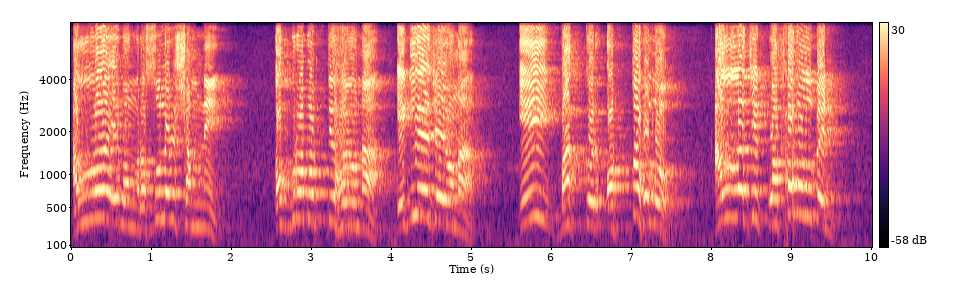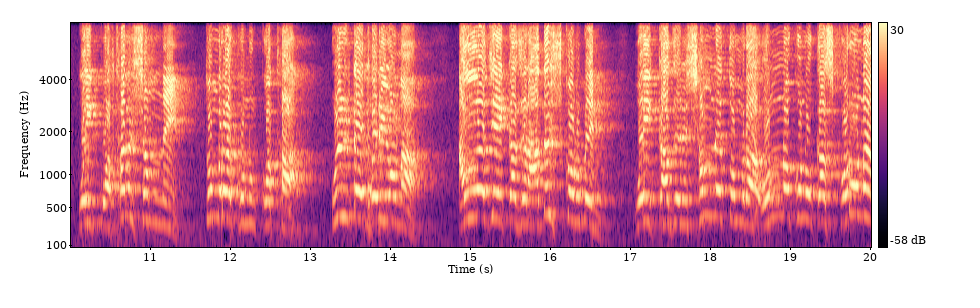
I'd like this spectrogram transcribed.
আল্লাহ এবং রাসূলের সামনে অগ্রবর্তী হও না, এগিয়ে যাও না। এই বাক্যের অর্থ হলো, আল্লাহ যে কথা বলবেন, ওই কথার সামনে তোমরা কোনো কথা উল্টা ধরিও না। আল্লাহ যে কাজের আদেশ করবেন ওই কাজের সামনে তোমরা অন্য কোনো কাজ করো না।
